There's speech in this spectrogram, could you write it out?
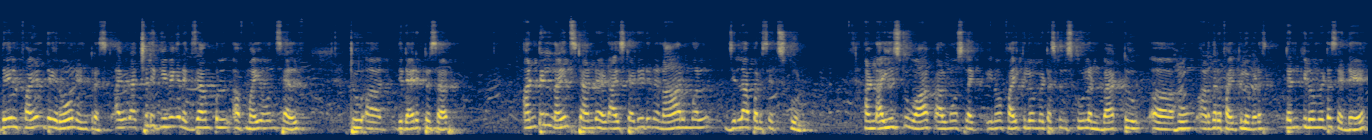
they'll find their own interest. I was actually giving an example of my own self to uh, the director sir. Until 9th standard, I studied in a normal Jilla Parishad school. And I used to walk almost like, you know, 5 kilometers to the school and back to uh, home, another 5 kilometers, 10 kilometers a day.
